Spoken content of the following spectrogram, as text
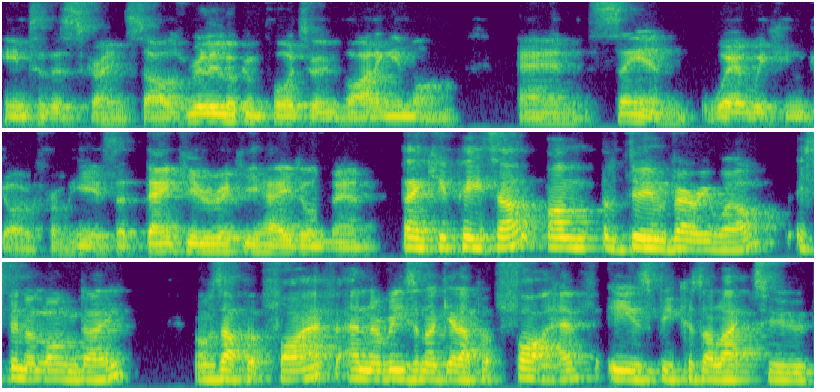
into the screen so i was really looking forward to inviting him on and seeing where we can go from here. So thank you, Ricky. How you doing, man? Thank you, Peter. I'm doing very well. It's been a long day. I was up at five, and the reason I get up at five is because I like to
